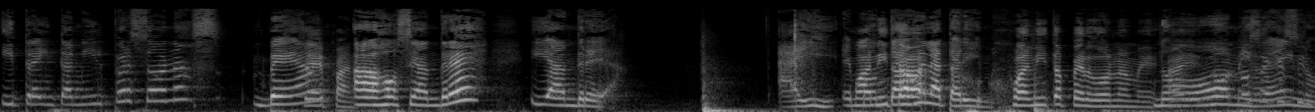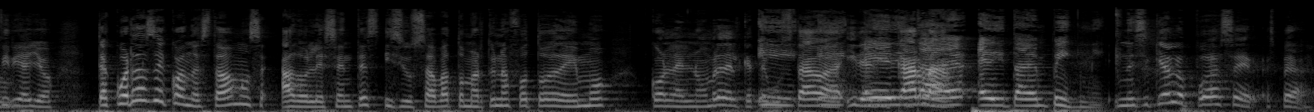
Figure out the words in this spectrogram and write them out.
y 30 mil personas vean Sepan. a José Andrés y a Andrea. Ahí, Juanita, en la tarima. Juanita, perdóname. No, Ay, no, mi no sé qué sentiría yo. ¿Te acuerdas de cuando estábamos adolescentes y se usaba tomarte una foto de emo con el nombre del que te gustaba y, dedicarla? Editada, editada en picnic. Ni siquiera lo puedo hacer. Espera.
